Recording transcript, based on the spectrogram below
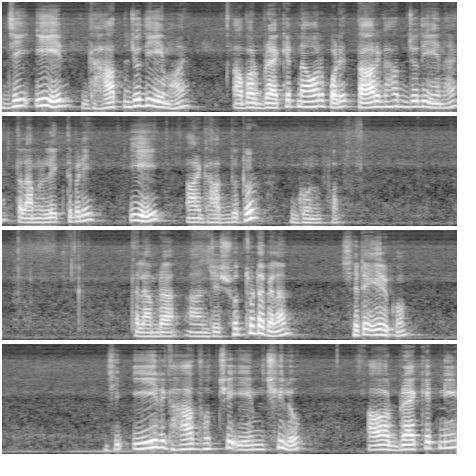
যে এর ঘাত যদি এম হয়, আবার ব্র্যাকেট নেওয়ার পরে তার ঘাত যদি এন হয়, তাহলে আমরা লিখতে পারি এ আর ঘাত দুটোর গুণফল। তাহলে আমরা যে সূত্রটা পেলাম, সেটা এরকম, যে এর ঘাত হচ্ছে এম ছিল, আবার ব্র্যাকেট নিয়ে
